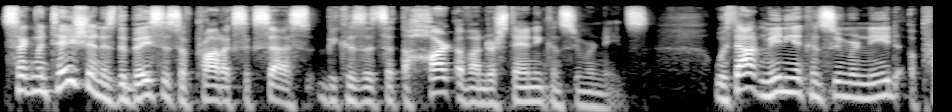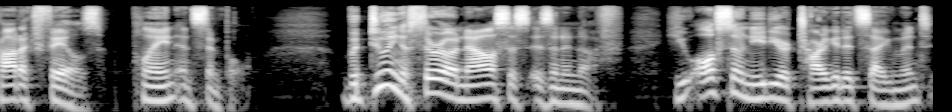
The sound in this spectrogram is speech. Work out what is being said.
Segmentation is the basis of product success because it's at the heart of understanding consumer needs. Without meeting a consumer need, a product fails, plain and simple. But doing a thorough analysis isn't enough. You also need your targeted segment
